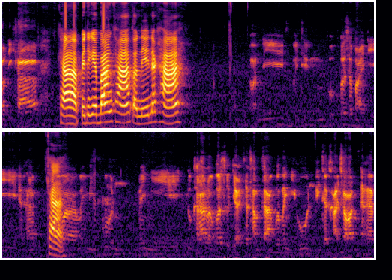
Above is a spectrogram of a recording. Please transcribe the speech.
วัสดีครับ ค่ะ เป็นยังไงบ้างคะตอนนี้นะคะ ตอนนี้ไปถึงผมก็สบายดีนะครับค่ะเพราะว่าไม่มีหุ้นไม่มีลูกค้าเราก็ส่วนใหญ่จะทำตามก็ไม่มีหุ้นมีแต่ขาช็อตนะครับ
